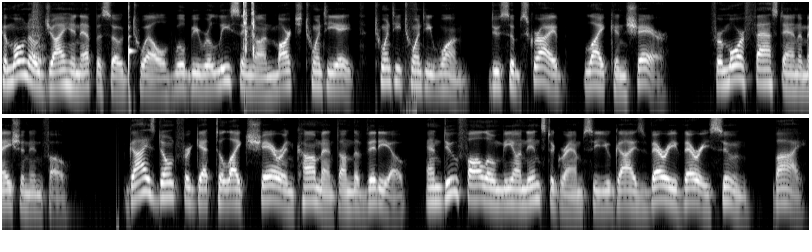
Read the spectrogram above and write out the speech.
Kemono Jihen episode 12 will be releasing on March 28, 2021. Do subscribe, like and share. For more fast animation info. Guys don't forget to like share and comment on the video and do follow me on Instagram see you guys very very soon, bye.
